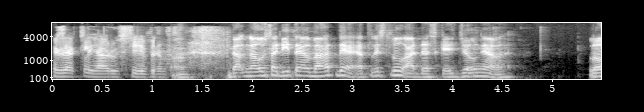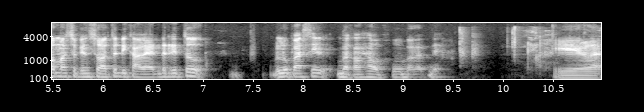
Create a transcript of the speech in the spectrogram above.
Exactly harus sih benar. Uh, nggak nggak usah detail banget deh, at least lu ada schedule-nya lah. Lo masukin sesuatu di kalender itu lu pasti bakal helpful banget deh. Gila.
